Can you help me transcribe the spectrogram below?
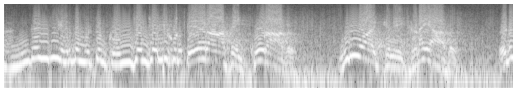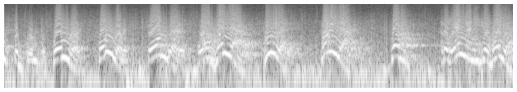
தங்கஞ்சி எழுத மட்டும் கொஞ்சம் சொல்லி கொடு. பேராசை கூடாது உருவாக்கினை கிடையாது. எடுத்துக்கொண்டு போங்கள் போங்கள் போங்கள். பையா பையா பையா ஏன் நினைக்க பையா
